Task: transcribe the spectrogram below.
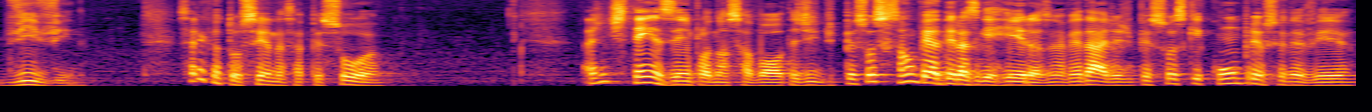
Vive. Será que eu estou sendo essa pessoa a gente tem exemplo à nossa volta de, de, pessoas que são verdadeiras guerreiras, não é verdade? De pessoas que cumprem o seu dever,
